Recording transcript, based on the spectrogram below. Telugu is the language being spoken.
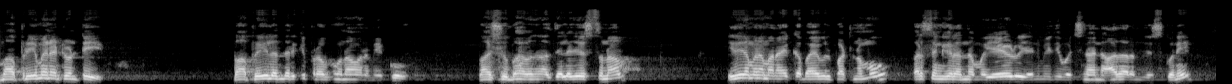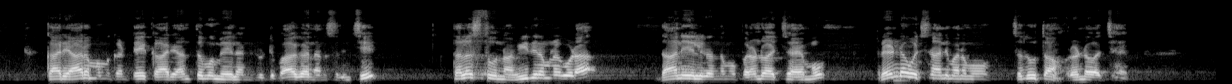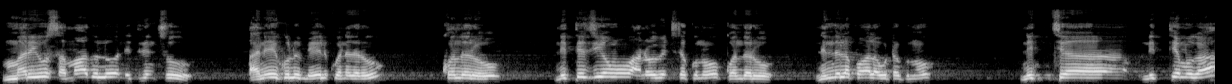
మా ప్రియమైనటువంటి మా ప్రియులందరికీ ప్రభునామని మీకు మా శుభావందనాలు తెలియజేస్తున్నాం. ఇదే మన మన యొక్క బైబిల్ పట్టణము ప్రసంగి గ్రంథము ఏడు ఎనిమిది వచ్చినాన్ని ఆధారం చేసుకొని కార్యారంభము కంటే కార్యాంతము మేలైనటువంటి భాగాన్ని అనుసరించి తలస్తున్నాం ఈ దినమున కూడా దానియేలు గ్రంథము పన్నెండో అధ్యాయము రెండవ వచనాన్ని మనము చదువుతాం. రెండవ అధ్యాయం. మరియు సమాధుల్లో నిద్రించు అనేకులు మేలుకొనెదరు కొందరు నిత్య జీవము అనుభవించటకును కొందరు నిందల పాలవుటకును నిత్య నిత్యముగా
